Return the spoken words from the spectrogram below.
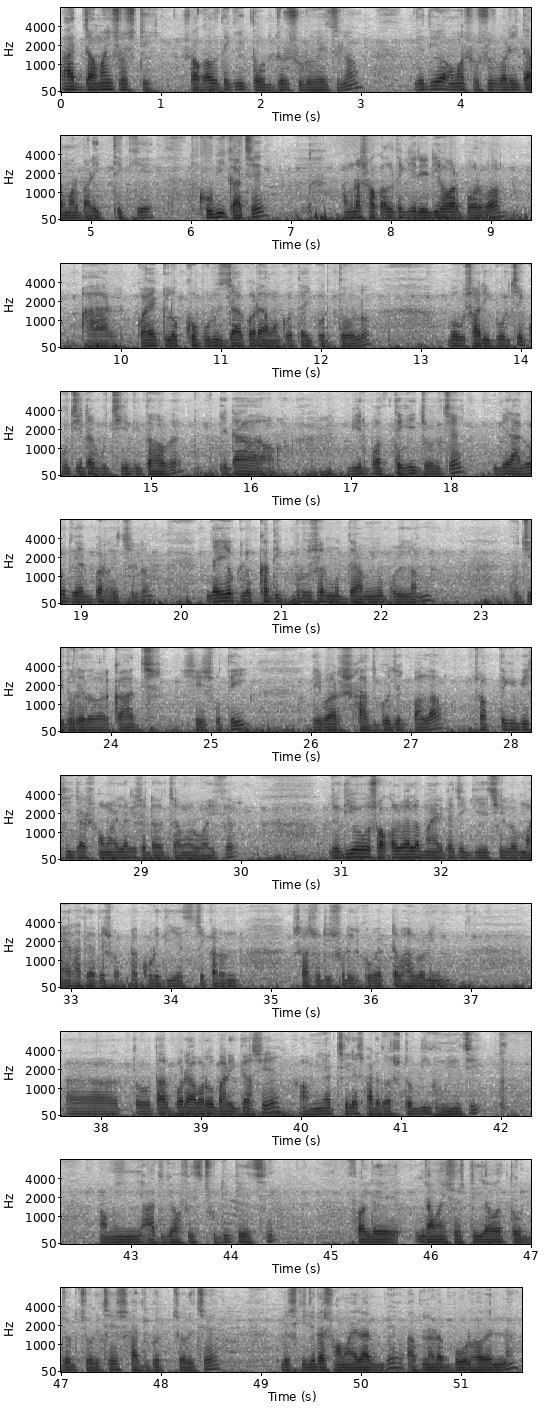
আজ জামাই ষষ্ঠী। সকাল থেকেই তোড়জোড় শুরু হয়েছিল। যদিও আমার শ্বশুর বাড়িটা আমার বাড়ির থেকে খুবই কাছে। আমরা সকাল থেকে রেডি হওয়ার পরবা আর কয়েক লক্ষ পুরুষ যা করে আমাকেও তাই করতে হলো। বউ শাড়ি পরছে, কুচিটা গুছিয়ে দিতে হবে। এটা বিয়ের পর থেকেই চলছে। বিয়ের আগেও দু একবার হয়েছিল। যাই হোক, লক্ষাধিক পুরুষের মধ্যে আমিও পড়লাম। কুচি ধরে দেওয়ার কাজ শেষ হতেই এবার সাজগোজের পালা। সব থেকে বেশি যার সময় লাগে সেটা হচ্ছে আমার ওয়াইফের যদিও সকালবেলা মায়ের কাছে গিয়েছিল, মায়ের হাতে হাতে সবটা করে দিয়ে এসছে, কারণ শাশুড়ির শরীর খুব একটা ভালো নেই। তো তারপরে আবারও বাড়িতে আসে। আমি আর ছেলে সাড়ে দশটা অবধি ঘুমিয়েছি। আমি আজকে অফিস ছুটি পেয়েছি। ফলে জামাই ষষ্ঠী যাওয়ার তোড়জোড় চলছে, সাজগোজ চলছে। বেশ কিছুটা সময় লাগবে, আপনারা বোর হবেন না।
